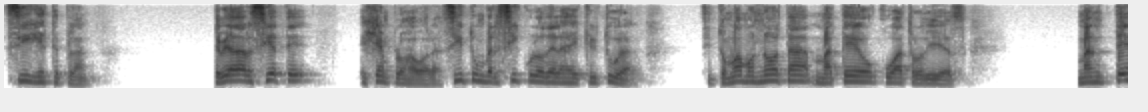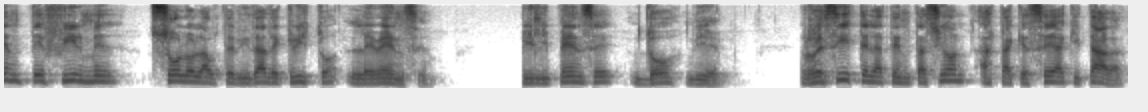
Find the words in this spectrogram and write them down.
sigue este plan. Te voy a dar siete ejemplos ahora. Cito un versículo de las Escrituras si tomamos nota, Mateo 4:10. Mantente firme, solo la autoridad de Cristo le vence. Filipense 2:10. Resiste la tentación hasta que sea quitada.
